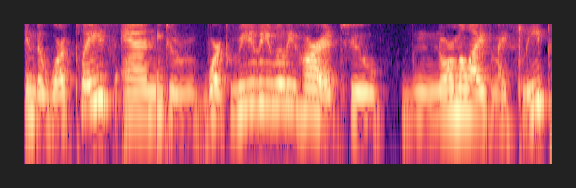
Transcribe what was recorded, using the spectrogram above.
in the workplace and to work really, really hard to normalize my sleep.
